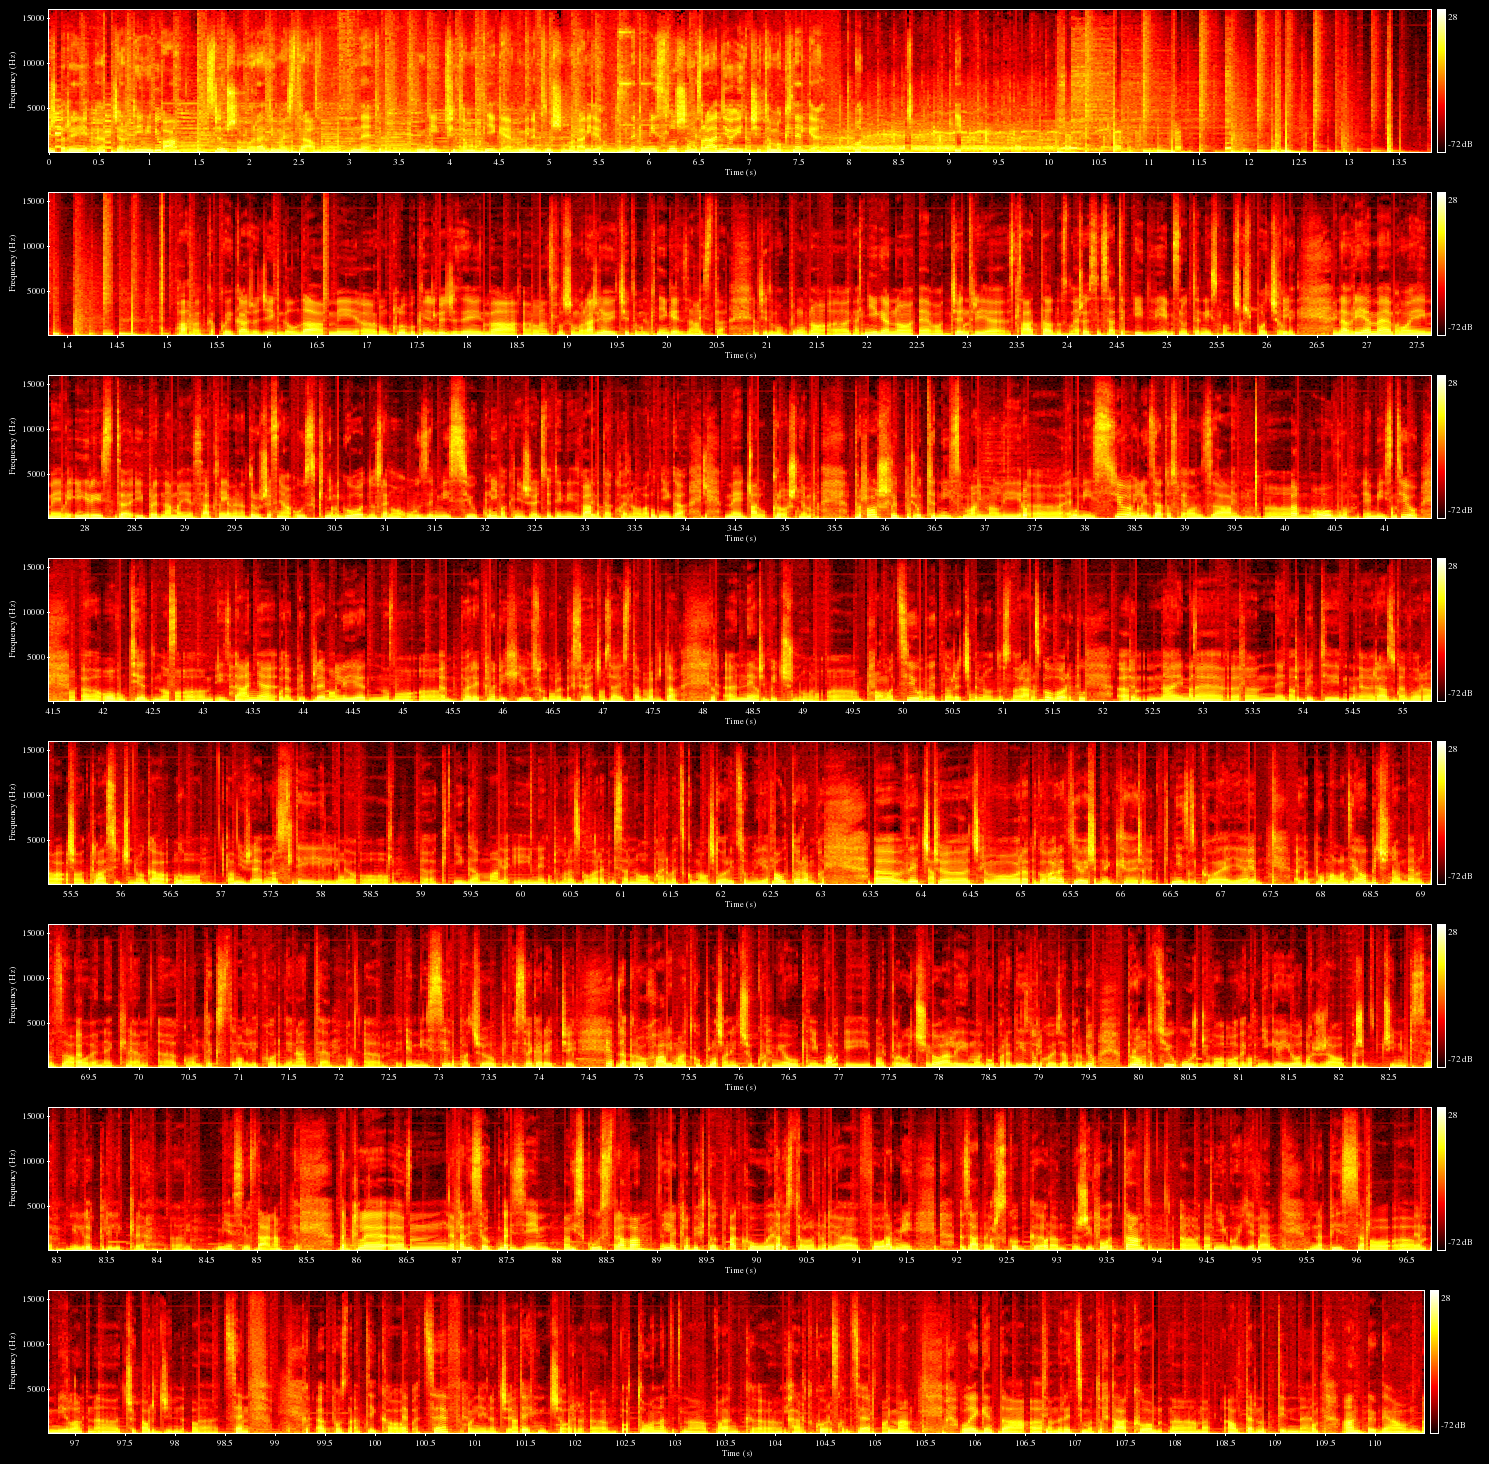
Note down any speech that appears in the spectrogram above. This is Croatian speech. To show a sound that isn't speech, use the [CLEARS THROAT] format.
knjižari e, Giardini 2 slušamo Radio Maestral. Ne, mi čitamo knjige, mi ne slušamo radio. Ne, mi slušamo radio i čitamo knjige. Pa, kako i kaže Jingle, da, mi uh, u klubu knjige 2 uh, slušamo radio i čitamo knjige, zaista. Čitamo puno uh, knjiga, no evo, četiri je sata, odnosno 16 sati i dvije minute nismo baš počeli na vrijeme. Moje ime je Iris i pred nama je sat vremena druženja uz knjigu, odnosno uz emisiju kluba jedini 2, dakle nova knjiga među krošnjama. Prošli put nismo imali uh, emisiju, ali zato smo za uh, ovu emisiju, uh, ovu tjedno izdanje pripremili jednu pa rekla bih i usudila bih se reći zaista možda neobičnu promociju, uvjetno rečeno, odnosno razgovor. Naime, neće biti razgovora klasičnog o književnosti ili o knjigama i nećemo razgovarati sa novom hrvatskom autoricom ili autorom, već ćemo razgovarati o jednoj knjizi koja je pomalo neobična, možda za ove neke kontekste ili koordinate emisije, pa ću prije svega reći za zapravo hvali Matku Plovaniću koji mi je ovu knjigu i preporučio, ali i Mondu Paradizu koji je zapravo promociju uživo ove knjige i održao čini mi se ili prilike mjesec dana. Dakle, radi se o knjizi iskustava, rekla bih to tako u epistolarnoj formi zatvorskog života. Knjigu je napisao Milan Čekorđin Cef, poznati kao Cef. On je inače tehničar, tonac na punk i hardcore koncertima, legenda, recimo to tako, alternativne underground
